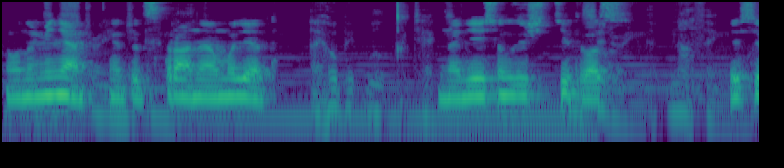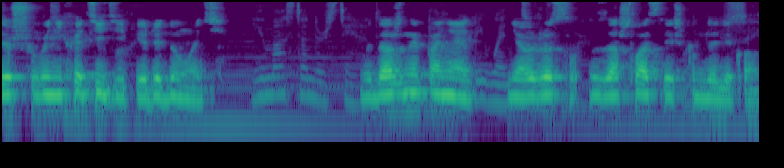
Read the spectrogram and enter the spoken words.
Он у меня, этот странный амулет. Надеюсь, он защитит вас. Если уж вы не хотите передумать. Вы должны понять, я уже зашла слишком далеко.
